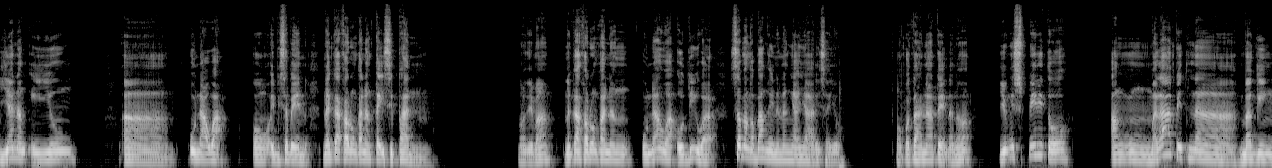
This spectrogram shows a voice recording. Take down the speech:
yan ang iyong ah, unawa. O ibig sabihin, nagkakaroon ka ng kaisipan. O di ba? Nagkakaroon ka ng unawa o diwa sa mga bagay na nangyayari sa iyo. O puntahan natin, ano? Yung espiritu ang malapit na maging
